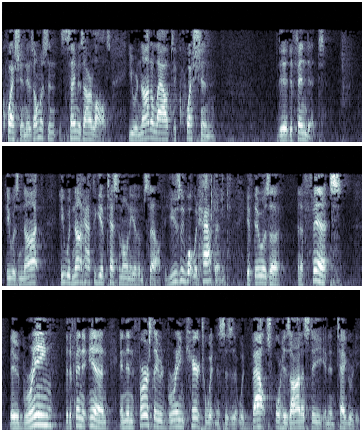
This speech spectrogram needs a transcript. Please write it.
question. It was almost the same as our laws. You were not allowed to question the defendant. He was not. He would not have to give testimony of himself. Usually, what would happen if there was a, an offense, they would bring the defendant in, and then first they would bring character witnesses that would vouch for his honesty and integrity.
